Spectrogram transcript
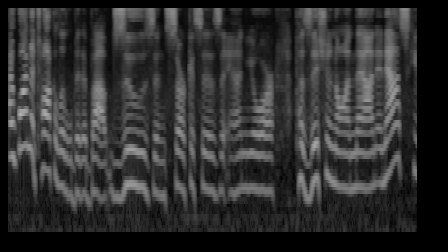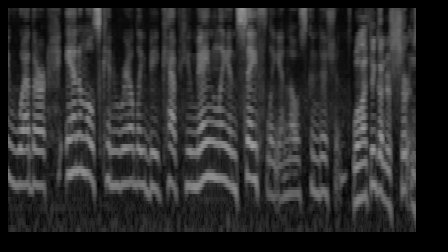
I want to talk a little bit about zoos and circuses and your position on that and ask you whether animals can really be kept humanely and safely in those conditions. Well, I think under certain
